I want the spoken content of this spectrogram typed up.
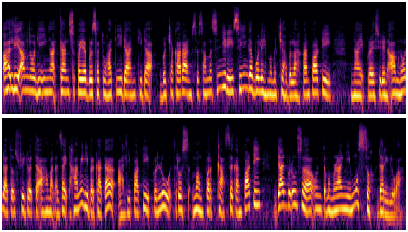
Ahli AMNO diingatkan supaya bersatu hati dan tidak bercakaran sesama sendiri sehingga boleh memecah belahkan parti. Naib Presiden AMNO Datuk Seri Dr. Ahmad Zaid Hamidi berkata ahli parti perlu terus memperkasakan parti dan berusaha untuk memerangi musuh dari luar.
